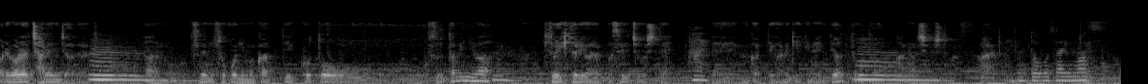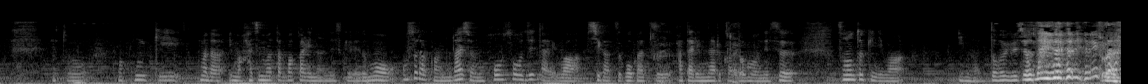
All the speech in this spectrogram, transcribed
我々はチャレンジャーである、うん、あの常にそこに向かっていくことをするためには、うん、一人一人はやっぱ成長して、はい、えー、向かっていかなきゃいけないんだよってことを話をしてます、はい、ありがとうございます、えっとまあ、本気まだ今始まったばかりなんですけれどもおそらくあのラジオの放送自体は4月5月あたりになるかと思うんです、はい、その時には今どういう状態になってるか、ね、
